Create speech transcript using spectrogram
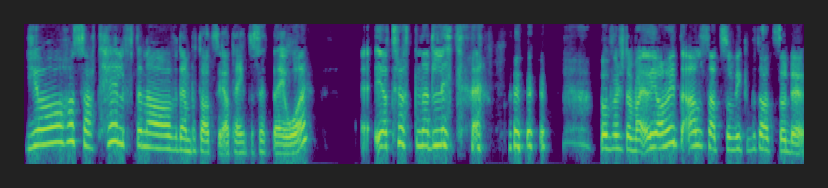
Jag har satt hälften av den potatis jag tänkt att sätta i år. Jag tröttnade lite på första maj. Och jag har inte alls satt så mycket potatis som du.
